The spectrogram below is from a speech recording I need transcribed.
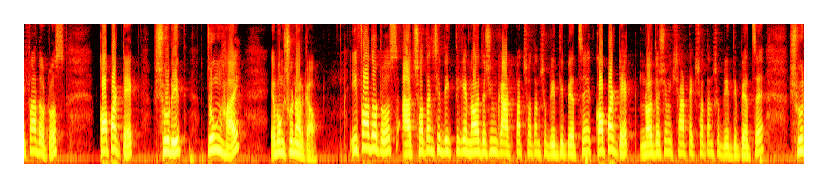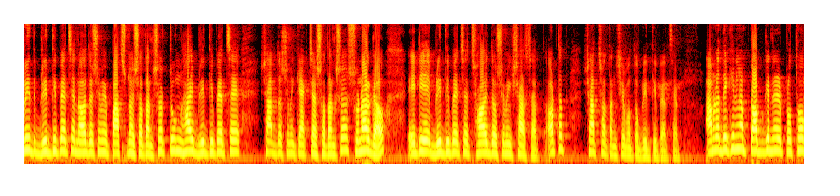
ইফাদ অটোস, কপারটেক, সুরিত, টুংহাই এবং সোনারগাঁও। ইফাদ অটোস আজ শতাংশের দিক থেকে নয় দশমিক আট পাঁচ শতাংশ বৃদ্ধি পেয়েছে। কপারটেক নয় দশমিক সাত এক শতাংশ বৃদ্ধি পেয়েছে। সুরিত বৃদ্ধি পেয়েছে নয় দশমিক পাঁচ নয় শতাংশ। টুংহাই বৃদ্ধি পেয়েছে সাত দশমিক এক চার শতাংশ। সোনারগাঁও এটি বৃদ্ধি পেয়েছে ছয় দশমিক সাত সাত, অর্থাৎ সাত শতাংশের মতো বৃদ্ধি পেয়েছে। আমরা দেখে নিলাম টপ গেনারের প্রথম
